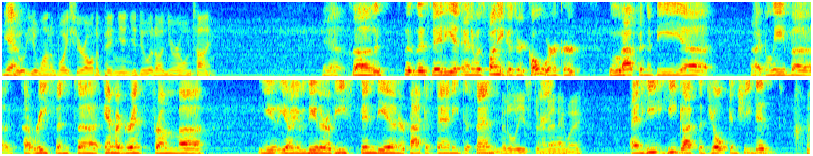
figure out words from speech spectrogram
yeah You, you want to voice your own opinion, you do it on your own time. yeah. So this this, this idiot, and it was funny because her coworker, who happened to be, uh, I believe, uh, a recent uh, immigrant from. You, you know, he was either of East Indian or Pakistani descent, Middle Eastern, Yeah. anyway. and he he got the joke and she didn't.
